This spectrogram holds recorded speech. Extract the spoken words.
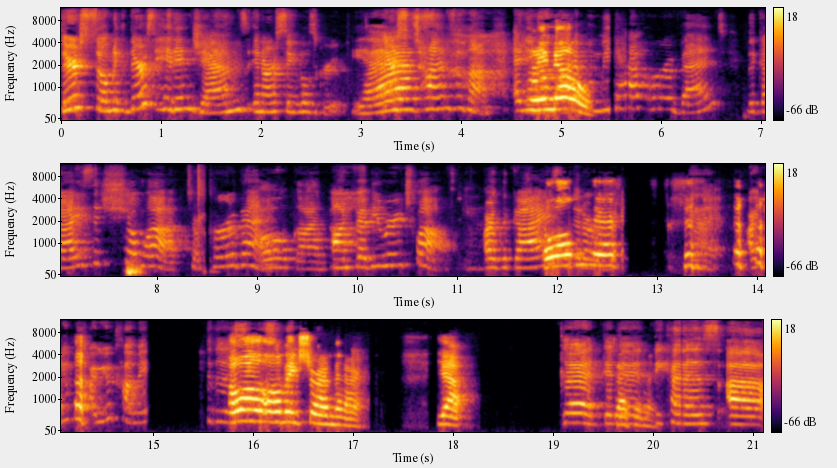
there's so many there's hidden gems in our singles group Yeah. there's tons of them and you I know, know. when we have her event the guys that show up to her event Oh God. on february 12th are the guys Oh, I'll that be are there. Are you are you coming to the? Oh, I'll, I'll make sure I'm there. Yeah. Good, good, Definitely. good. Because uh,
